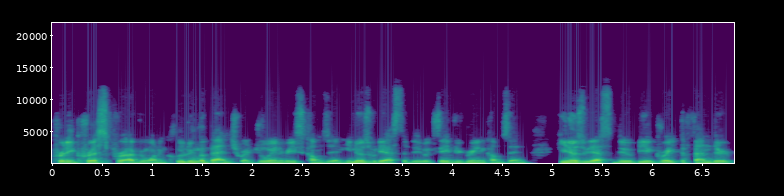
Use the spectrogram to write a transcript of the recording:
pretty crisp for everyone, including the bench, where Julian Reese comes in. He knows what he has to do. Xavier Green comes in. He knows what he has to do. Be a great defender.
